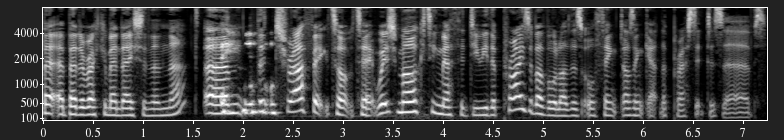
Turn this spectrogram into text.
a better recommendation than that. Um, the traffic top tip. Which marketing method do you either prize above all others or think doesn't get the press it deserves?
